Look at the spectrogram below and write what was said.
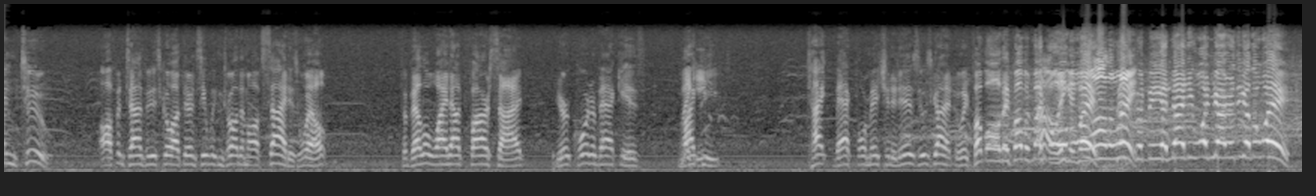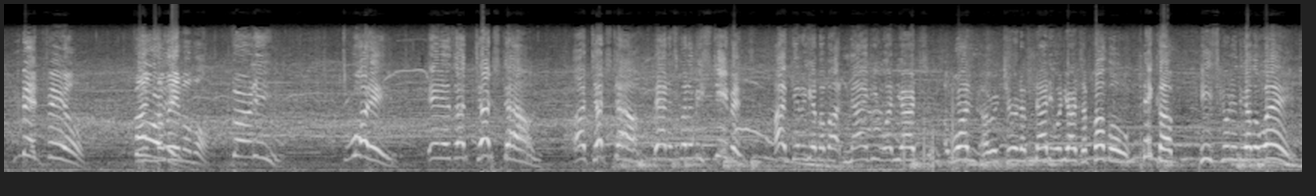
and two. Oftentimes we just go out there and see if we can draw them offside as well. Favela wide out far side. Your quarterback is Mikey. Mikey. Tight back formation it is. Who's got it? We fumble. They fumbled. Michael Oh, all he the can go all the way. This could be a 91 yarder the other way. Midfield. 40, Unbelievable. 30, 20. It is a touchdown. A touchdown. That is going to be Stephens. I'm giving him about 91 yards. One a return of 91 yards. A fumble pickup. He scooted the other way.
